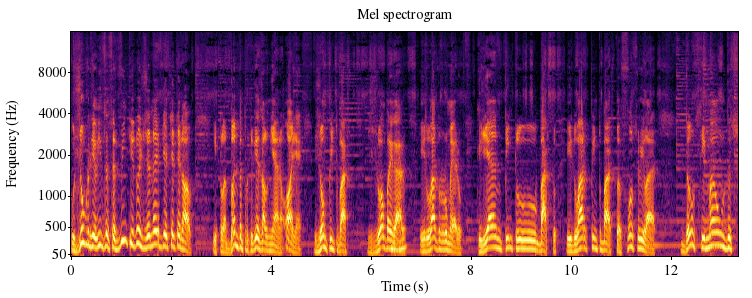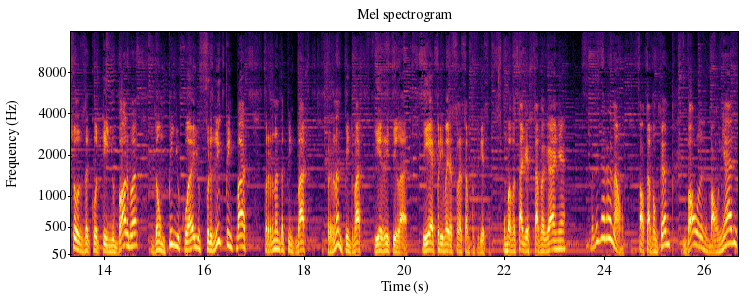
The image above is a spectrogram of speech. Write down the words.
O jogo realiza-se a 22 de janeiro de 89 e pela banda portuguesa alinharam, olhem, João Pinto Basto, João Bregaro, uhum. Eduardo Romero, Guilherme Pinto Basto, Eduardo Pinto Basto, Afonso Vilar, Dom Simão de Souza Coutinho Borba, Dom Pinho Coelho, Frederico Pinto Basto, Fernanda Pinto Basto, Fernando Pinto Basto e Henrique Vilar e é a primeira seleção portuguesa. Uma batalha estava ganha, mas a guerra não. Faltavam campos, bolas, balneários,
